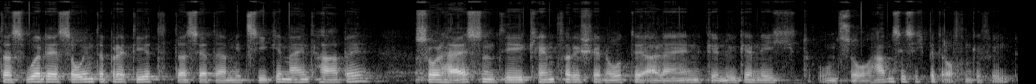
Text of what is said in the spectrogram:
Das wurde so interpretiert, dass er damit Sie gemeint habe. Soll heißen, die kämpferische Note allein genüge nicht und so. Haben Sie sich betroffen gefühlt?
